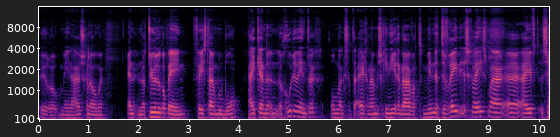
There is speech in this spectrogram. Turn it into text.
euro mee naar huis genomen. En natuurlijk op één, FaceTime Bourbon. Hij kende een, goede winter, ondanks dat de eigenaar misschien hier en daar wat minder tevreden is geweest. Maar uh, hij heeft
